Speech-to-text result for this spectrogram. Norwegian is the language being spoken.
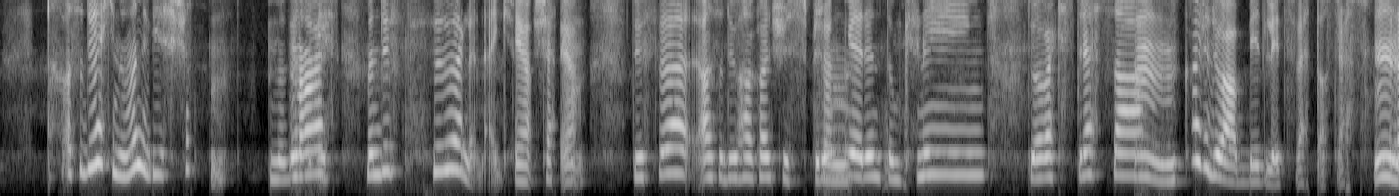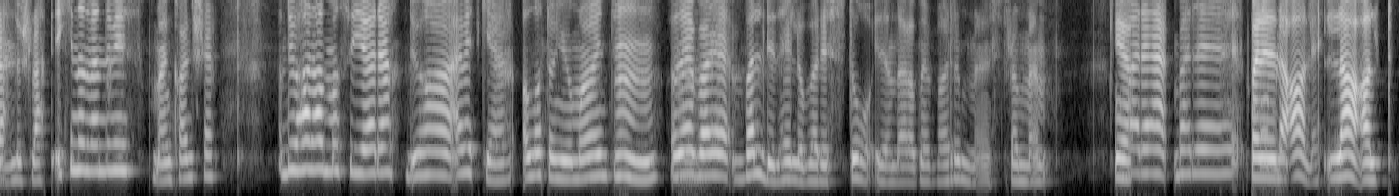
Altså, du er ikke nødvendigvis skjetten, nødvendigvis, men du føler deg Ja, skjetten. Du føler Altså, du har kanskje sprunget rundt omkring, du har vært stressa, Mm. kanskje du har blitt litt svett av stress, Mm. rett og slett. Ikke nødvendigvis, men kanskje. Du har hatt masse å gjøre, du har, jeg vet ikke, a lot on your mind. Mm. Og det er bare veldig deilig å bare stå i den der den varme strømmen. Ja. Bare, bare, Bare av litt. la alt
